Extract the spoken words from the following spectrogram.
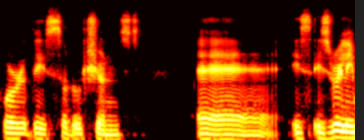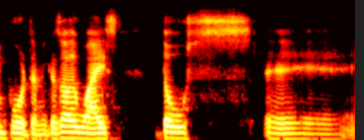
for these solutions uh, is, is really important because otherwise those uh,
